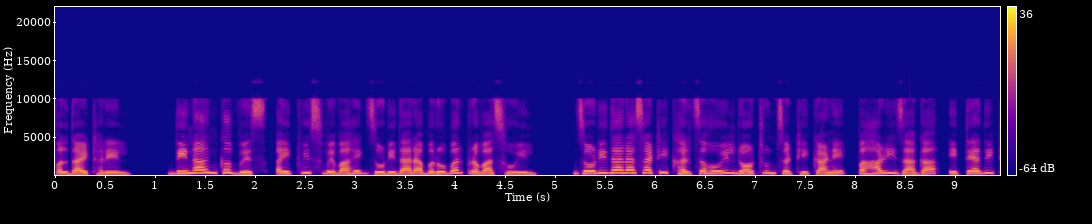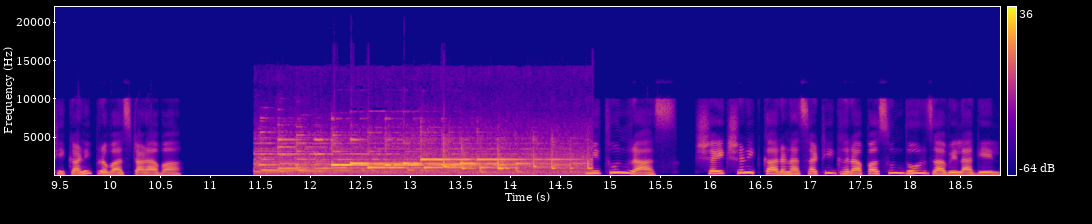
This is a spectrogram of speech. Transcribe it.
फलदायी ठरेल. दिनांक वीस एकवीस वैवाहिक जोडीदाराबरोबर प्रवास होईल. जोडीदारासाठी खर्च होईल. डॉट उंच ठिकाणे पहाडी जागा इत्यादी ठिकाणी प्रवास टाळावा. मिथुन रास. शैक्षणिक कारणासाठी घरापासून दूर जावे लागेल.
